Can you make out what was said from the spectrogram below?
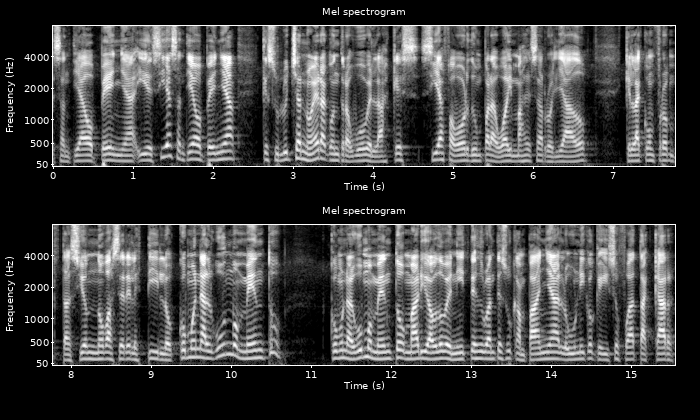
Santiago Peña y decía Santiago Peña que su lucha no era contra Hugo Velázquez, sí a favor de un Paraguay más desarrollado que la confrontación no va a ser el estilo, como en algún momento, como en algún momento Mario Abdo Benítez durante su campaña lo único que hizo fue atacar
